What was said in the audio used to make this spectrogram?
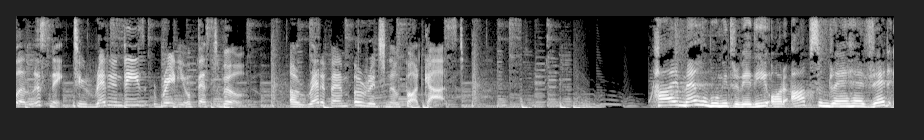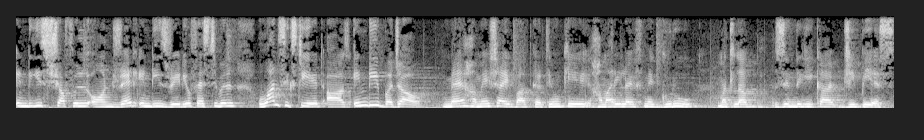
are listening to Red Indies Radio Festival, a Red FM original podcast. हाय मैं हूँ भूमि त्रिवेदी और आप सुन रहे हैं Red Indies shuffle on Red Indies radio festival 168 hours indie बजाओ मैं हमेशा एक बात करती हूँ कि हमारी लाइफ में गुरु मतलब ज़िंदगी का जीपीएस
